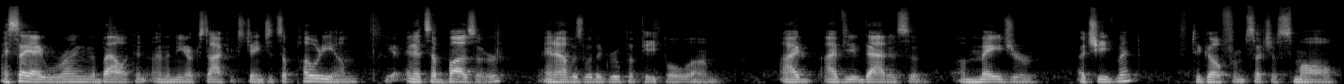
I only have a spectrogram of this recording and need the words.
I say I rang the bell the, on the New York Stock Exchange. It's a podium Yep. and it's a buzzer, and I was with a group of people. Um, I, I viewed that as a, a major achievement to go from such a small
